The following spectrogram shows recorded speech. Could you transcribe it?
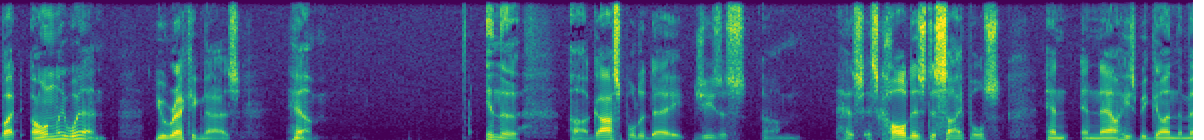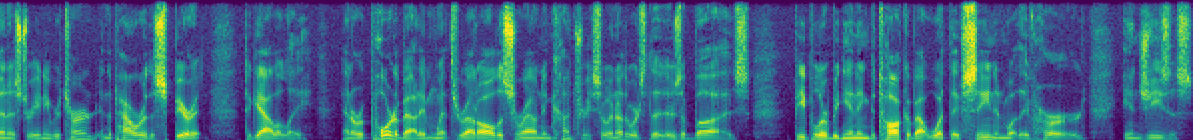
but only when you recognize Him. In the uh, gospel today, Jesus um, has, has called His disciples, and, and now He's begun the ministry, and He returned in the power of the Spirit to Galilee. And a report about him went throughout all the surrounding country. So, in other words, there's a buzz. People are beginning to talk about what they've seen and what they've heard in Jesus.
